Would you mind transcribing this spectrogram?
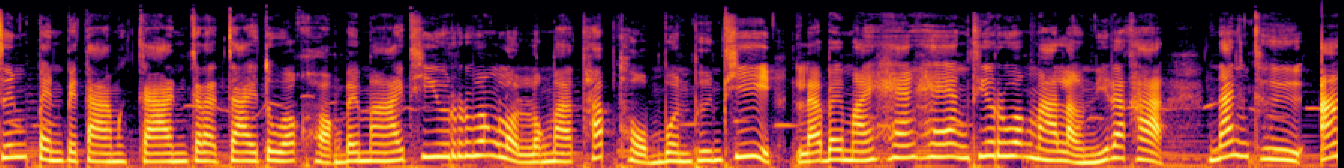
ซึ่งเป็นไปตามการกระจายตัวของใบไม้ที่ร่วงหล่นลงมาทับถมบนพื้นที่ และใบไม้แห้งๆที่ร่วงมาเหล่านี้ล่ะค่ะ นั่นคืออา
